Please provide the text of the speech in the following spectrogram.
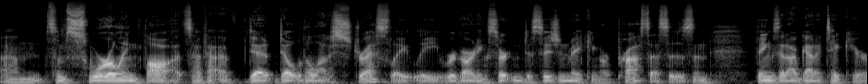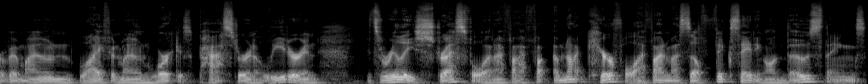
um, some swirling thoughts. I've, I've de- dealt with a lot of stress lately regarding certain decision making or processes and things that I've got to take care of in my own life and my own work as a pastor and a leader. And it's really stressful. And if I, am not careful, I find myself fixating on those things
